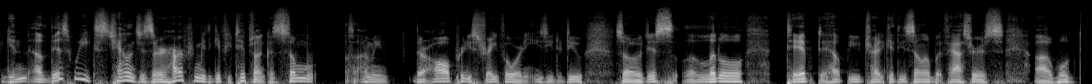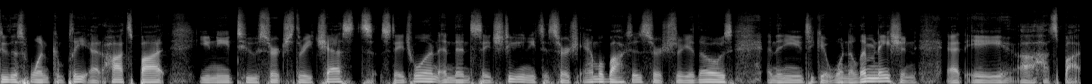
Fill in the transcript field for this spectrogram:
again, uh, this week's challenges are hard for me to give you tips on because some, I mean, they're all pretty straightforward and easy to do. So just a little tip to help you try to get these done a little bit faster is uh, we'll do this one complete at hotspot. You need to search three chests, stage one, and then stage two. You need to search ammo boxes, search three of those, and then you need to get one elimination at a uh, hotspot.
